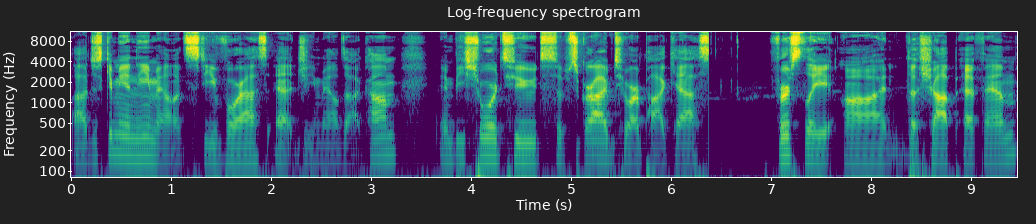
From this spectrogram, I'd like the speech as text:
uh, just give me an email at stevevoras at gmail.com and be sure to subscribe to our podcast. Firstly, on the Shop FM,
